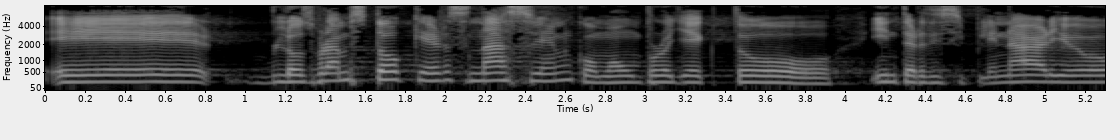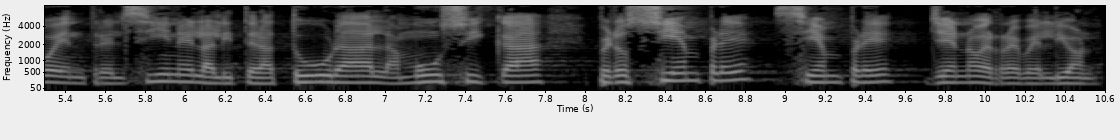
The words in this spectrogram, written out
Eh, los Bram Stokers nacen como un proyecto interdisciplinario entre el cine, la literatura, la música, pero siempre, siempre lleno de rebelión.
